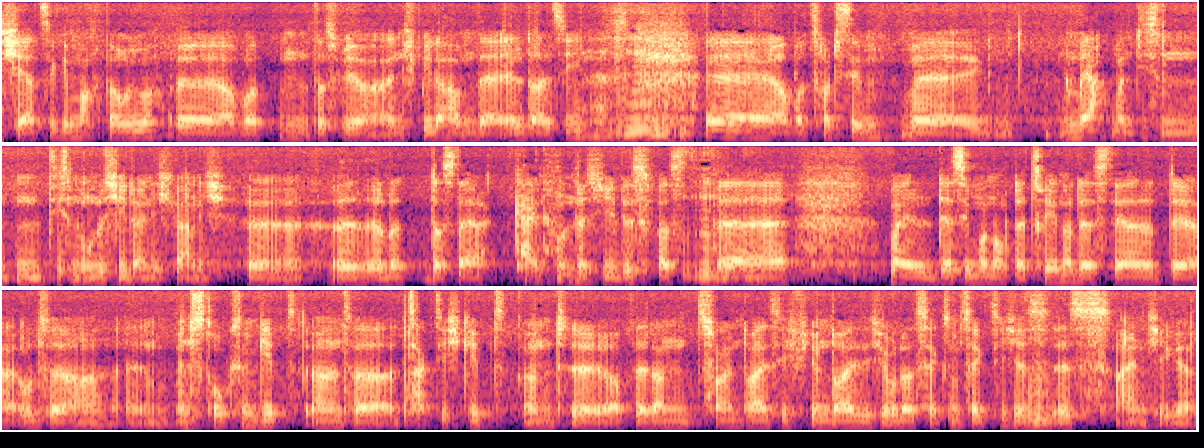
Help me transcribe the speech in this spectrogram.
Scherze gemacht darüber, äh, aber dass wir einen Spieler haben, der älter als ihn ist. Mhm. Äh, aber trotzdem äh, merkt man diesen, diesen Unterschied eigentlich gar nicht. Äh, äh, oder dass da kein Unterschied ist fast. Mhm weil der ist immer noch der Trainer, der ist der, der unsere äh, Instruktionen gibt, unsere Taktik gibt und äh, ob der dann 32, 34 oder 66 ist, mhm. ist eigentlich egal.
